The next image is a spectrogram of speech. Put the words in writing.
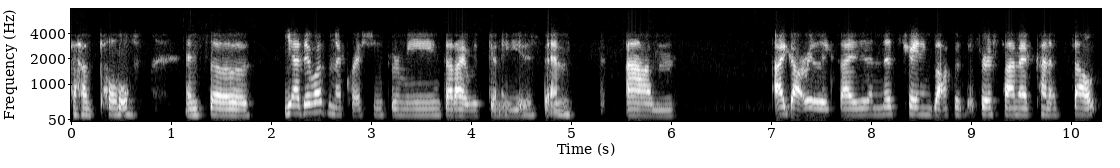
to have poles. And so, yeah, there wasn't a question for me that I was going to use them. Um, I got really excited, and this training block was the first time I've kind of felt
